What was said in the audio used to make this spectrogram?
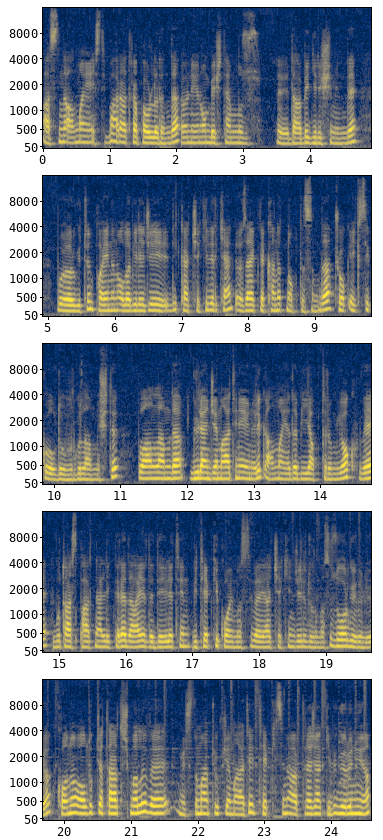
Aslında Almanya istihbarat raporlarında örneğin 15 Temmuz e, darbe girişiminde bu örgütün payının olabileceği dikkat çekilirken özellikle kanıt noktasında çok eksik olduğu vurgulanmıştı. Bu anlamda Gülen cemaatine yönelik Almanya'da bir yaptırım yok ve bu tarz partnerliklere dair de devletin bir tepki koyması veya çekinceli durması zor görülüyor. Konu oldukça tartışmalı ve Müslüman Türk cemaati tepkisini artıracak gibi görünüyor.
